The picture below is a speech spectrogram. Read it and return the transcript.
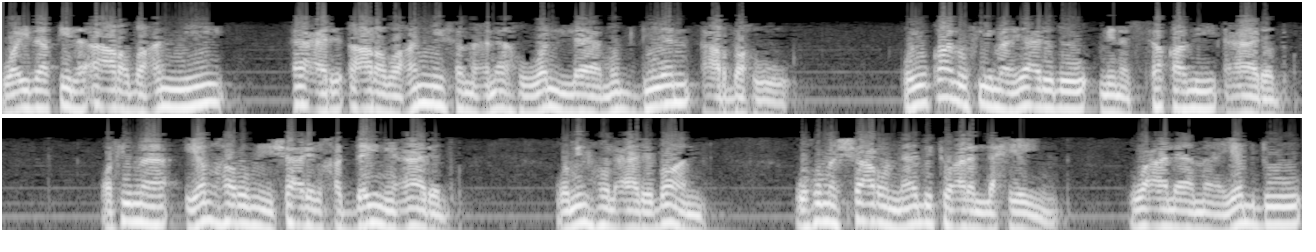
وإذا قيل أعرض عني أعرض عني فمعناه ولى مبديا عرضه. ويقال فيما يعرض من السقم عارض وفيما يظهر من شعر الخدين عارض ومنه العارضان وهما الشعر النابت على اللحيين وعلى ما يبدو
